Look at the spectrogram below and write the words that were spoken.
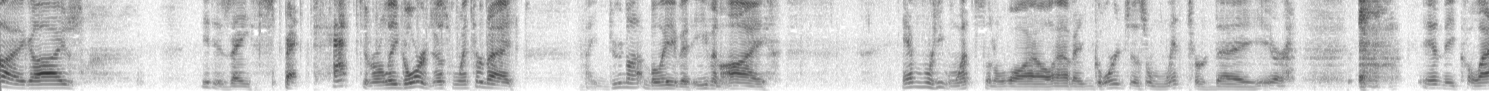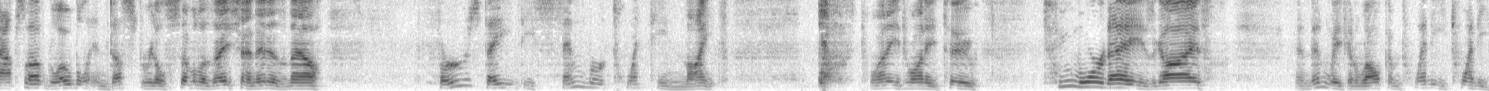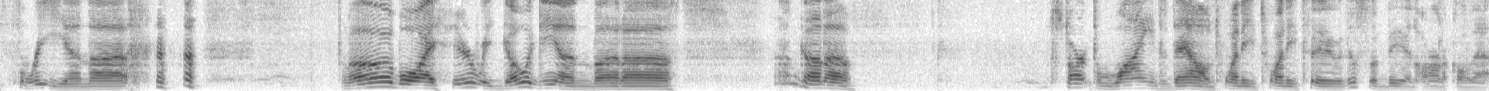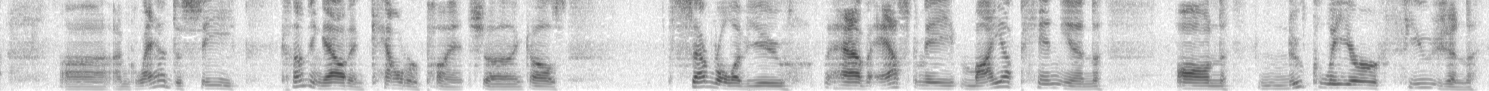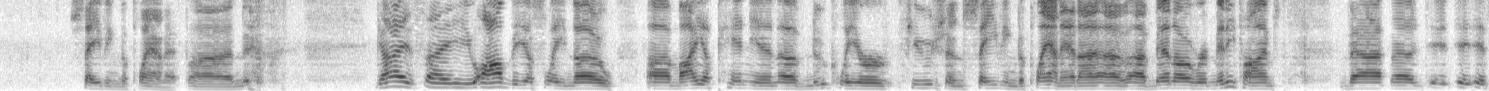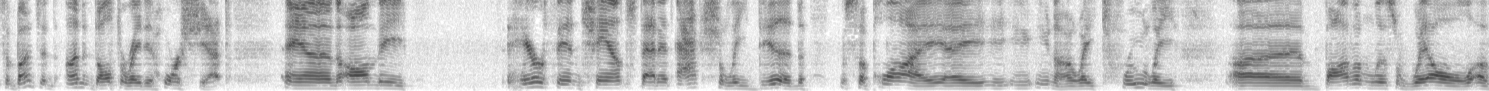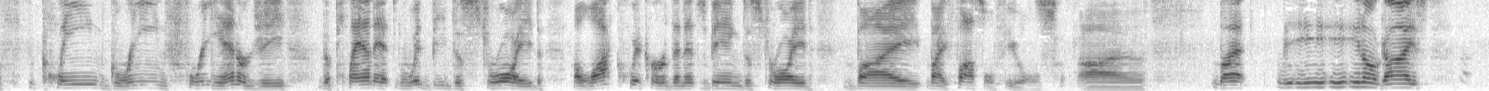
Hi guys. It is a spectacularly gorgeous winter day. I do not believe it. Even I, every once in a while, have a gorgeous winter day here. in the collapse of global industrial civilization, it is now Thursday, December 29th, 2022. Two more days, guys and then we can welcome 2023 and uh, oh boy here we go again. But uh, i'm gonna start to wind down 2022 this will be an article that uh, i'm glad to see coming out in counterpunch because uh, several of you have asked me my opinion on nuclear fusion saving the planet. Uh, guys, uh, you obviously know uh, my opinion of nuclear fusion saving the planet. I, have been over it many times that uh, it, it's a bunch of unadulterated horseshit. And on the hair thin chance that it actually did supply a, you know, a truly uh, bottomless well of clean, green, free energy, the planet would be destroyed a lot quicker than it's being destroyed by by fossil fuels. Uh, but you know, guys,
